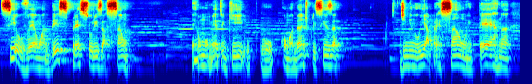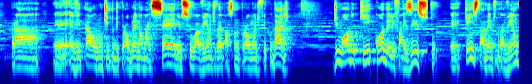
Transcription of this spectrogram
se houver uma despressurização, é um momento em que o, o comandante precisa diminuir a pressão interna para é, evitar algum tipo de problema mais sério se o avião estiver passando por alguma dificuldade. De modo que, quando ele faz isso, é, quem está dentro do avião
